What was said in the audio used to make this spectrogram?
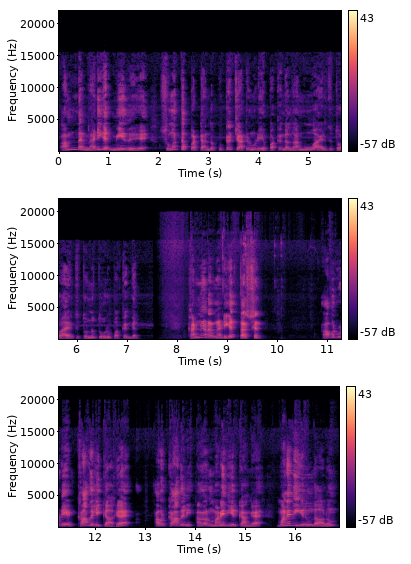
அந்த நடிகர் மீது சுமத்தப்பட்ட அந்த குற்றச்சாட்டினுடைய பக்கங்கள் தான் மூவாயிரத்தி தொள்ளாயிரத்தி தொண்ணூத்தோரு பக்கங்கள். கன்னட நடிகர் தர்ஷன். அவருடைய காதலிக்காக அவர் காதலி அதாவது மனைவி இருக்காங்க. மனைவி இருந்தாலும்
